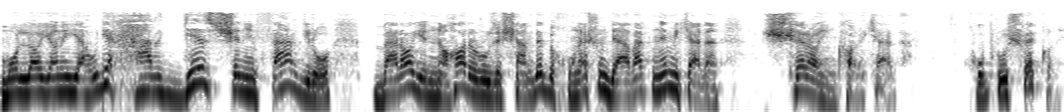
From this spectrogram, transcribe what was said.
ملایان یهودی هرگز چنین فردی رو برای نهار روز شنبه به خونهشون دعوت نمی‌کردن. چرا این کار کردن؟ خوب روش فکر کنید.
